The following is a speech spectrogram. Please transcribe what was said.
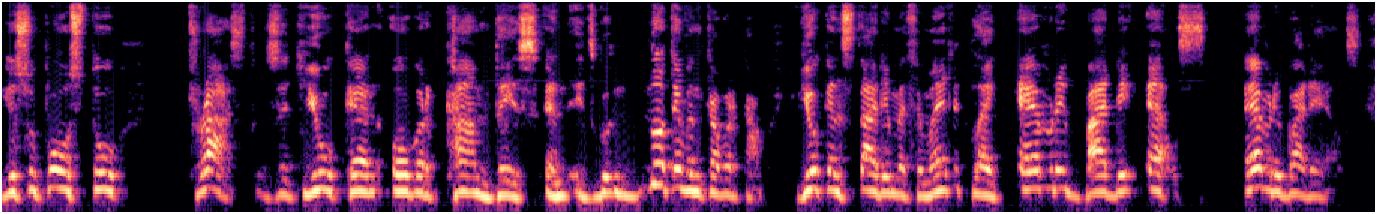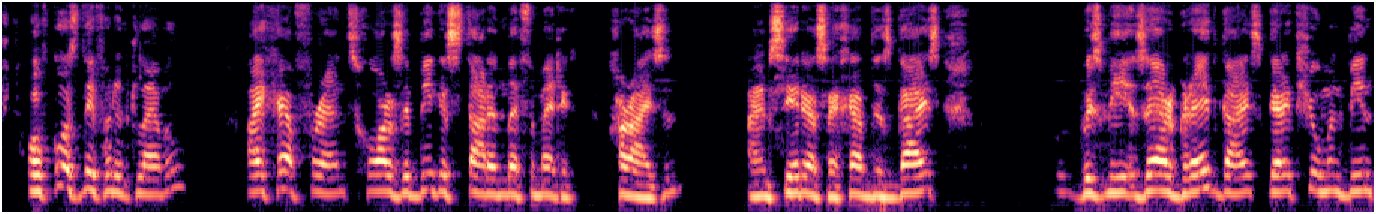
You're supposed to trust that you can overcome this, and it's good. Not even overcome. You can study mathematics like everybody else. Everybody else. Of course, different level. I have friends who are the biggest star in mathematics horizon. I'm serious. I have these guys with me. They are great guys, great human being,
